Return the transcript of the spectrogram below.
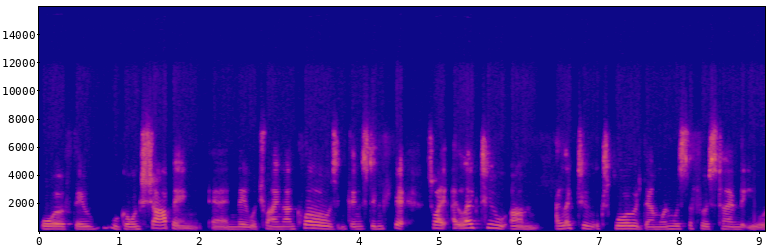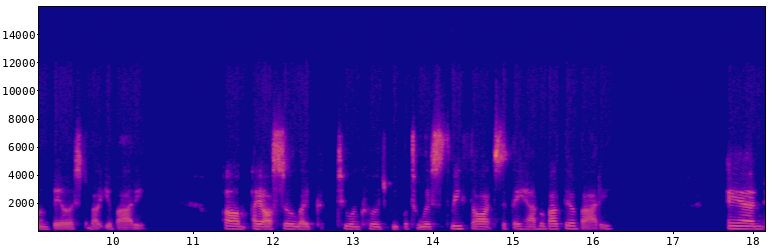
Or if they were going shopping and they were trying on clothes and things didn't fit. So I, I like to um, I like to explore with them when was the first time that you were embarrassed about your body. Um, I also like to encourage people to list three thoughts that they have about their body and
